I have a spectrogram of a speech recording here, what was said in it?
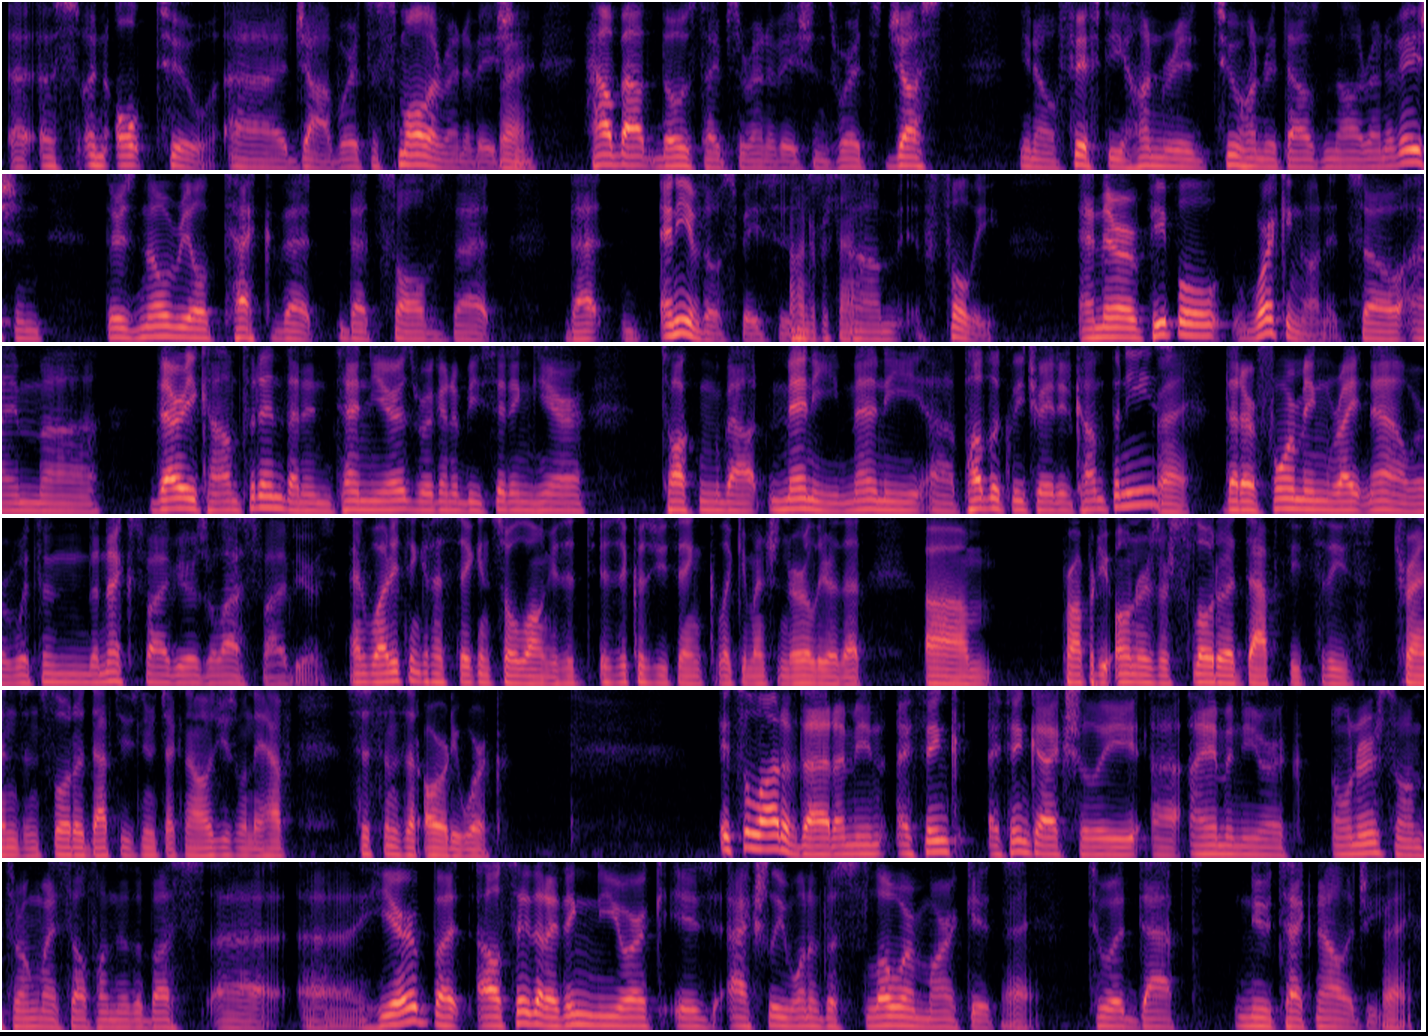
a, a an alt two uh, job where it's a smaller renovation. Right. How about those types of renovations where it's just you know 50, 100, 200,000 dollar renovation? There's no real tech that that solves that that any of those spaces 100%. um, fully, and there are people working on it. So I'm uh, very confident that in ten years we're going to be sitting here talking about many, many uh, publicly traded companies Right. that are forming right now or within the next five years or last five years. And why do you think it has taken so long? Is it is it because you think, like you mentioned earlier, that um, property owners are slow to adapt to these trends and slow to adapt to these new technologies when they have systems that already work? It's a lot of that. I mean, I think I think actually uh, I am a New York owner, so I'm throwing myself under the bus uh, uh, here. But I'll say that I think New York is actually one of the slower markets Right. to adapt new technology. Right.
